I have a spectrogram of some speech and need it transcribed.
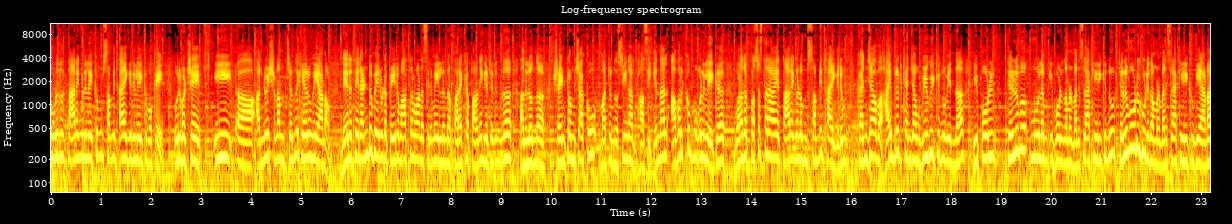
കൂടുതൽ താരങ്ങളിലേക്കും സംവിധായകരിലേക്കും ഒക്കെ ഒരുപക്ഷെ ഈ അന്വേഷണം ചെന്ന് കയറുകയാണോ നേരത്തെ രണ്ടുപേരുടെ പേര് മാത്രമാണ് സിനിമയിൽ നിന്ന് പരക്കെ പറഞ്ഞു കേട്ടിരുന്നത്. അതിലൊന്ന് ഷൈൻ ടോം ചാക്കോ മറ്റൊന്ന് ശ്രീനാഥ് ഭാസി. എന്നാൽ അവർക്കും മുകളിലേക്ക് വളരെ പ്രശസ്തരായ താരങ്ങളും സംവിധായകരും കഞ്ചാവ് ഹൈബ്രിഡ് കഞ്ചാവ് ഉപയോഗിക്കുന്നു എന്ന് ഇപ്പോൾ തെളിവ് മൂലം ഇപ്പോൾ നമ്മൾ മനസ്സിലാക്കിയിരിക്കുന്നു. തെളിവോടുകൂടി നമ്മൾ മനസ്സിലാക്കിയിരിക്കുകയാണ്.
